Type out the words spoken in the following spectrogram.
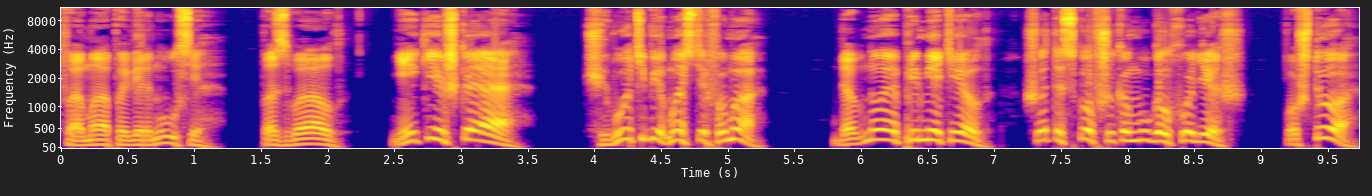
Фома повернулся, позвал «Никишка!» «Чего тебе, мастер Фома?» «Давно я приметил, что ты с ковшиком в угол ходишь. По что?»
